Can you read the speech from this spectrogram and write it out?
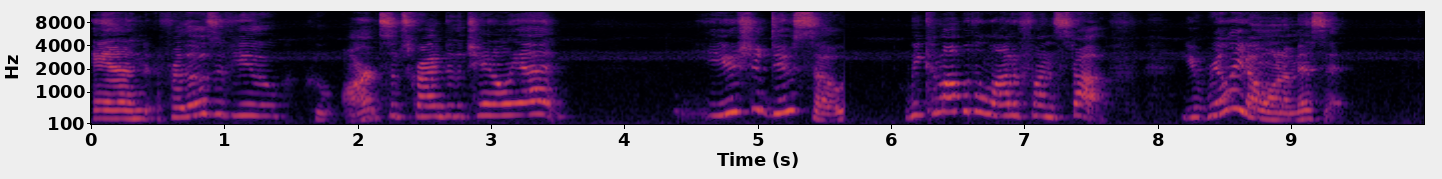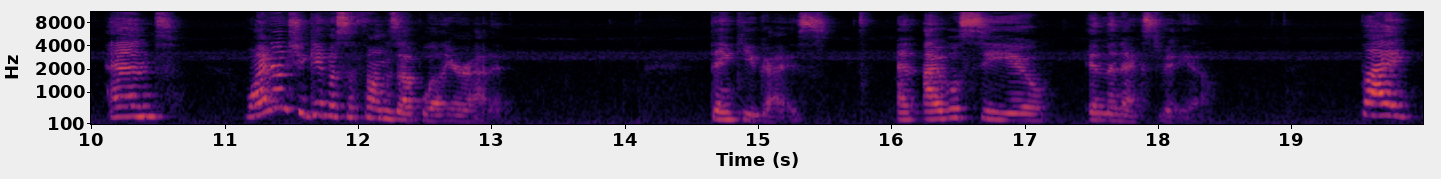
And for those of you who aren't subscribed to the channel yet, you should do so. We come up with a lot of fun stuff. You really don't want to miss it. And why don't you give us a thumbs up while you're at it? Thank you guys. And I will see you in the next video. Bye!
